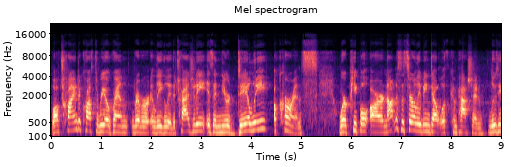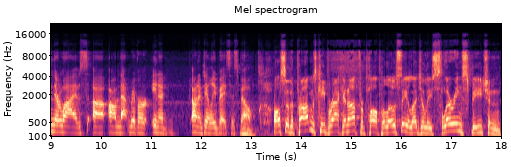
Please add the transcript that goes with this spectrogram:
while trying to cross the Rio Grande River illegally. The tragedy is a near daily occurrence where people are not necessarily being dealt with compassion, losing their lives uh, on that river in a on a daily basis, Bill. Mm. Also, the problems keep racking up for Paul Pelosi, allegedly slurring speech and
